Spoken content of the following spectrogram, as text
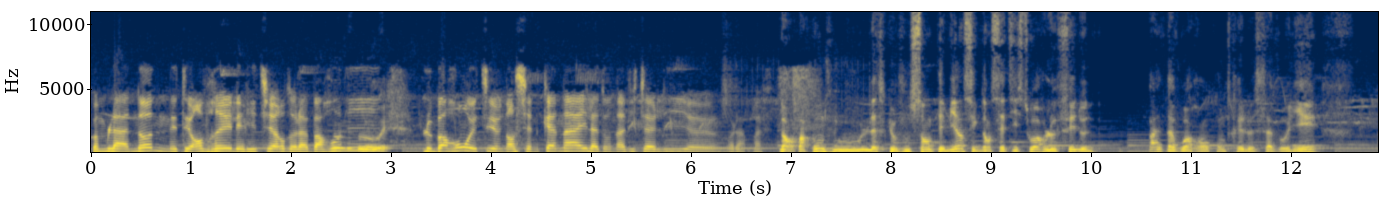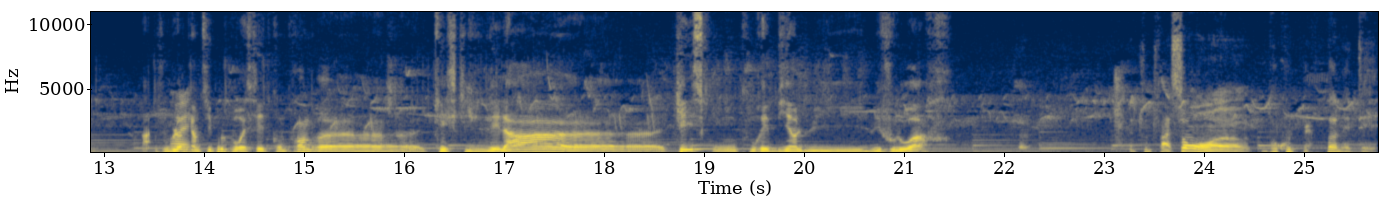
comme la nonne était en vrai l'héritière de la baronnie, le baron était une ancienne canaille, la Donna Vitali, euh, voilà, bref. Non, par contre, vous, là, ce que vous sentez bien, c'est que dans cette histoire, le fait de ne pas avoir rencontré le savonnier, bah, vous bloque Ouais. un petit peu pour essayer de comprendre euh, qu'est-ce qu'il faisait là, euh, qu'est-ce qu'on pourrait bien lui, lui vouloir. De toute façon, euh, beaucoup de personnes étaient,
